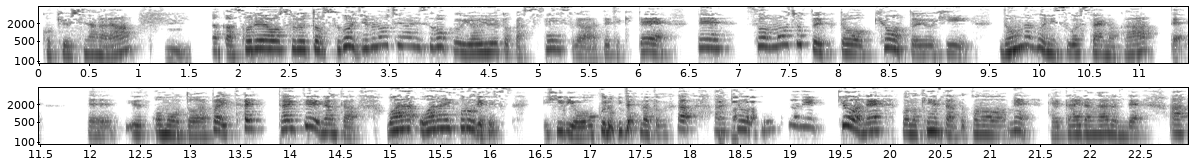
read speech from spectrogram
呼吸しながら、うん、なんかそれをすると、すごい自分の内側にすごく余裕とかスペースが出てきて、で、そう、もうちょっと行くと、今日という日、どんな風に過ごしたいのかって、えー、思うと、やっぱり大大抵なんか、わ、笑い転げです。日々を送るみたいなとか、あ、今日は本当に、今日はね、このケンさんとこのね、対談があるんで、あ、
